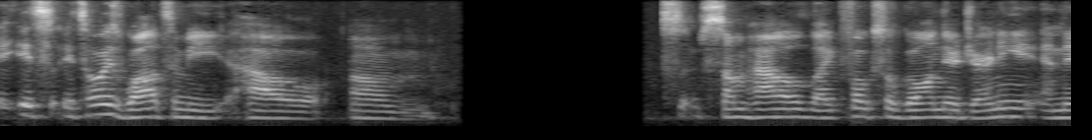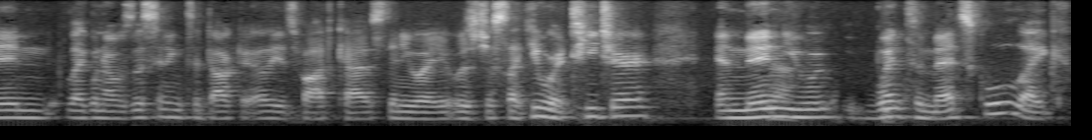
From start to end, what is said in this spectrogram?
it's it's always wild to me how um somehow like folks will go on their journey and then like when I was listening to Dr. Elliott's podcast anyway it was just like you were a teacher and then Yeah. you went to med school like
